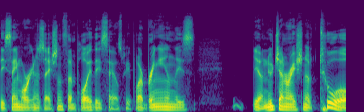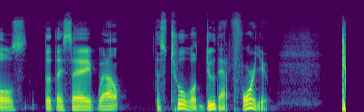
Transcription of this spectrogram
these same organizations that employ these salespeople are bringing in these, you know, new generation of tools that they say, well, this tool will do that for you.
